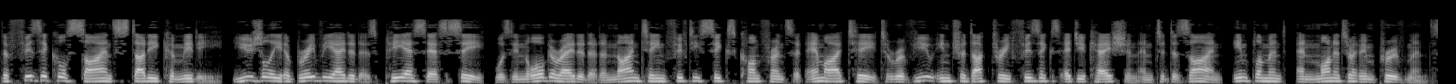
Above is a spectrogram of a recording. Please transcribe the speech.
The Physical Science Study Committee, usually abbreviated as PSSC, was inaugurated at a 1956 conference at MIT to review introductory physics education and to design, implement, and monitor improvements.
